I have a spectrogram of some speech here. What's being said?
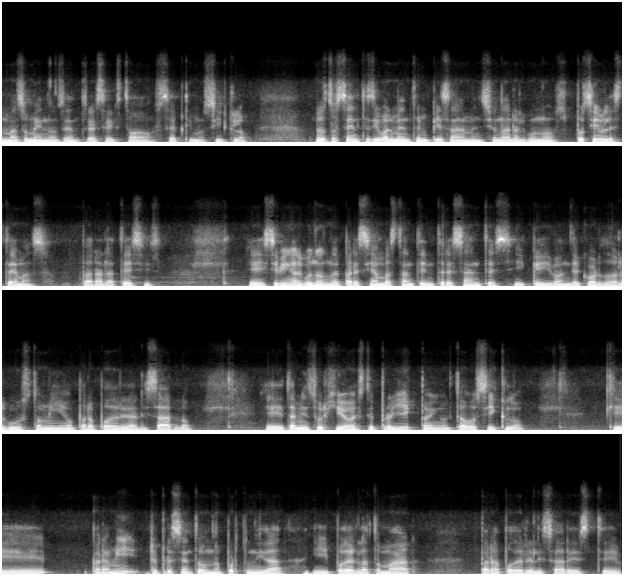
más o menos entre sexto o séptimo ciclo, los docentes igualmente empiezan a mencionar algunos posibles temas para la tesis. Eh, si bien algunos me parecían bastante interesantes y que iban de acuerdo al gusto mío para poder realizarlo, también surgió este proyecto en octavo ciclo que para mí representa una oportunidad y poderla tomar para poder realizar este,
